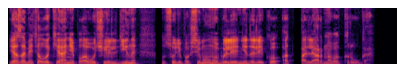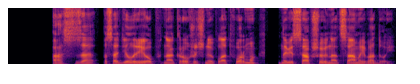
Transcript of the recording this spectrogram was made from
Я заметил в океане плавучие льдины, судя по всему, мы были недалеко от полярного круга. Асза посадил Риоп на крошечную платформу, нависавшую над самой водой.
